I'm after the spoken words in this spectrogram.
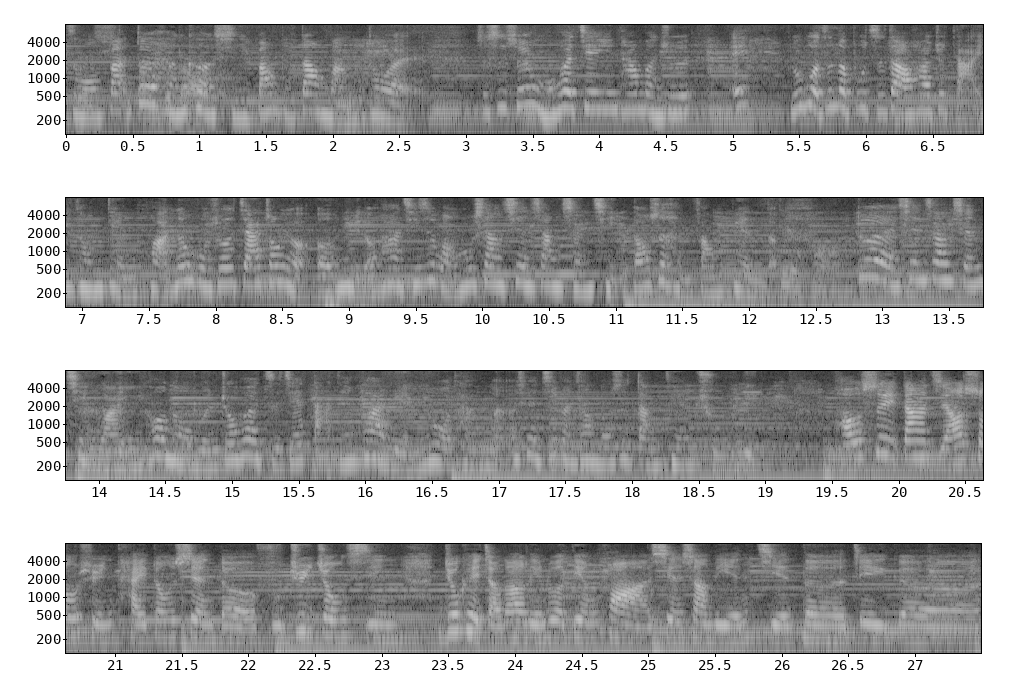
怎么办？对，很可惜，帮不到忙。对，就是所以我们会建议他们，就是哎，如果真的不知道的话，就打一通电话。那如果说家中有儿女的话，其实网络上线上申请都是很方便的。电话。对，线上申请完以后呢，我们就会直接打电话联络他们，而且基本上都是当天处理。好，所以大家只要搜寻台东县的辅具中心，你就可以找到联络电话、线上连接的这个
